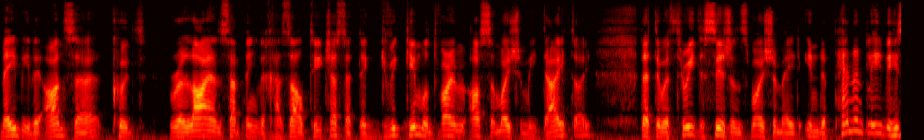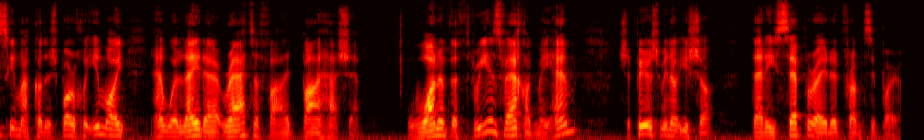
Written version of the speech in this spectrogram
Maybe the answer could rely on something the Chazal teach us that the Gimel Dvarim Asa Moshe Midaitoi, that there were three decisions Moshe made independently, Baruch Hu Imoy, and were later ratified by Hashem. One of the three is Vechad Mehem, Shapirish Mino Isha, that he separated from Tzipora.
